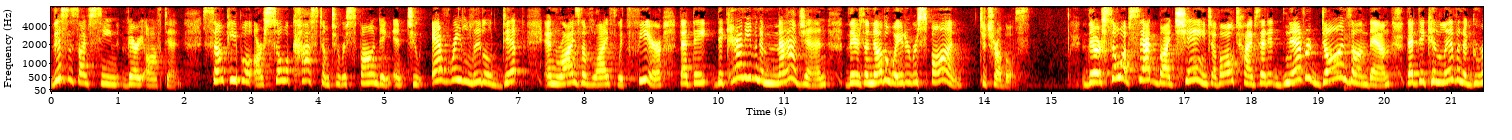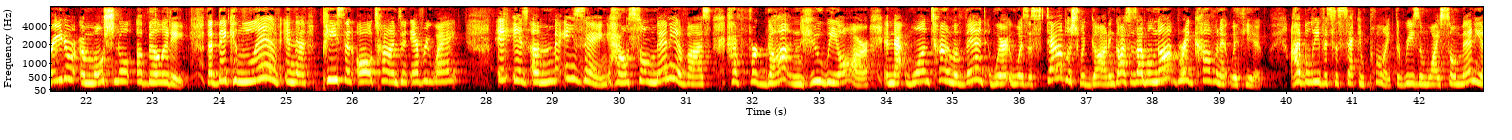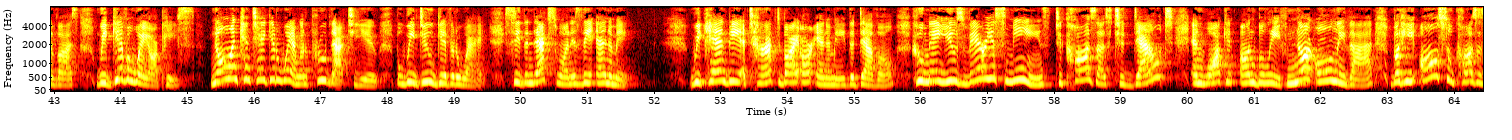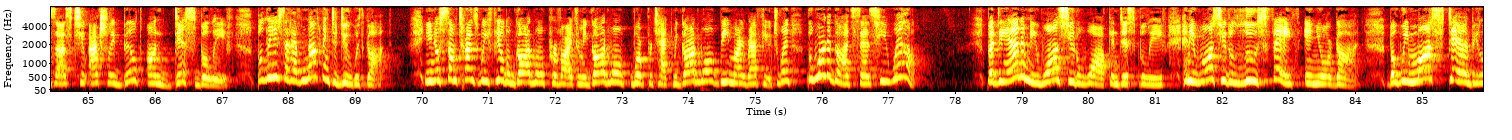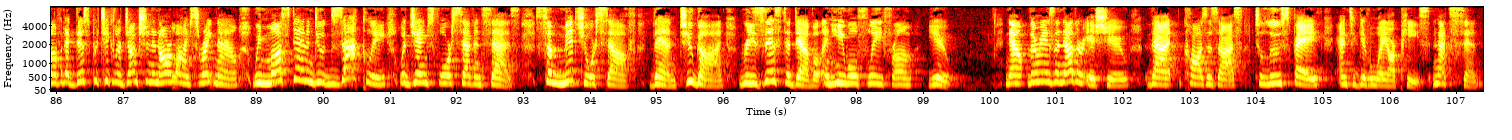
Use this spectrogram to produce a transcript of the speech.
This is I've seen very often. Some people are so accustomed to responding to every little dip and rise of life with fear that they, they can't even imagine there's another way to respond to troubles. They're so upset by change of all types that it never dawns on them that they can live in a greater emotional ability, that they can live in that peace at all times in every way. It is amazing how so many of us have forgotten who we are in that one time event where it was established with God, and God says, I will not break covenant with you. I believe it's the second point, the reason why so many of us, we give away our peace. No one can take it away. I'm going to prove that to you, but we do give it away. See, the next one is the enemy. We can be attacked by our enemy, the devil, who may use various means to cause us to doubt and walk in unbelief. Not only that, but he also causes us to actually build on disbelief, beliefs that have nothing to do with God. You know, sometimes we feel that God won't provide for me, God won't, won't protect me, God won't be my refuge, when the Word of God says He will. But the enemy wants you to walk in disbelief and he wants you to lose faith in your God. But we must stand, beloved, at this particular junction in our lives right now. We must stand and do exactly what James 4 7 says. Submit yourself then to God, resist the devil, and he will flee from you. Now, there is another issue that causes us to lose faith and to give away our peace, and that's sin.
